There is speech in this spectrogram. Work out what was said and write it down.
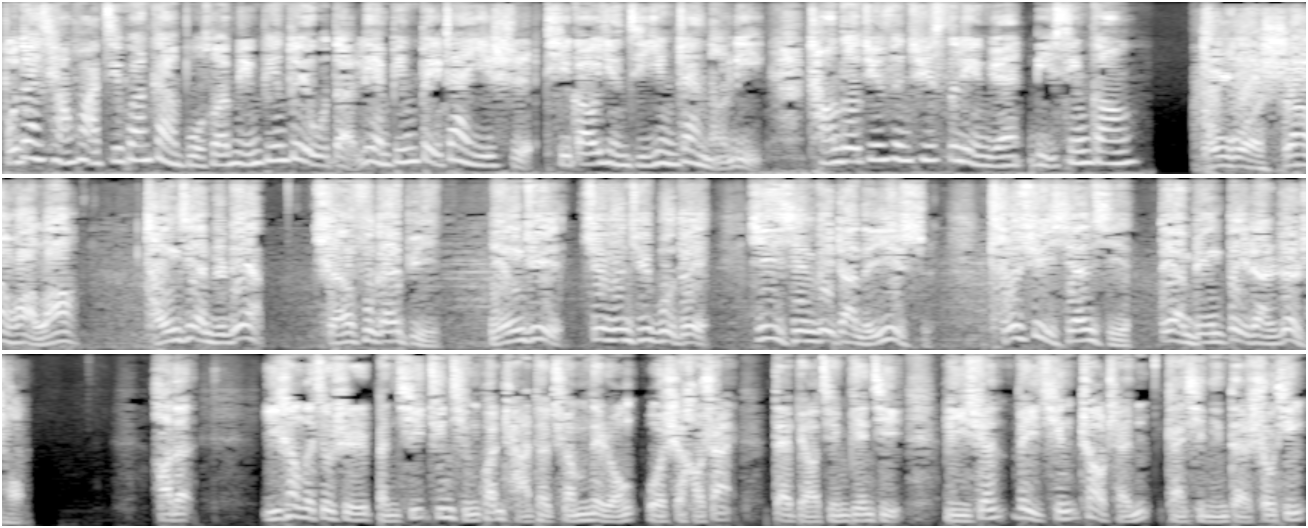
不断强化机关干部和民兵队伍的练兵备战意识，提高应急应战能力。常德军分区司令员李新刚：通过实案化拉、成建制练、全覆盖比。凝聚军分区部队一心为战的意识，持续掀起练兵备战热潮。好的，以上呢就是本期军情观察的全部内容。我是郝帅，代表节目编辑李轩、魏青、赵晨，感谢您的收听。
